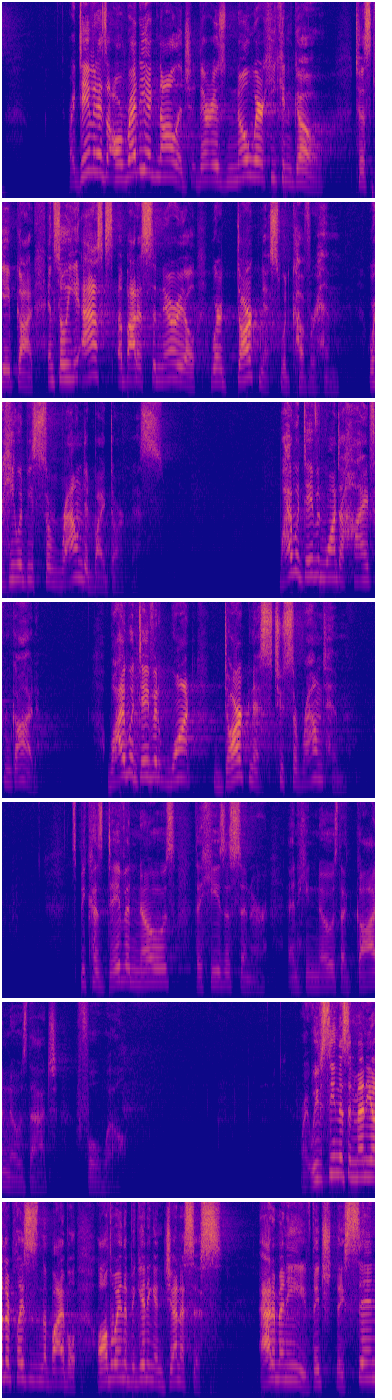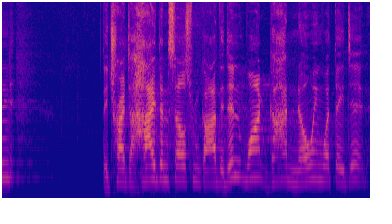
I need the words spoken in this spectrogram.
Right? David has already acknowledged there is nowhere he can go to escape God. And so he asks about a scenario where darkness would cover him, where he would be surrounded by darkness. darkness. Why would David want to hide from God? Why would David want darkness to surround him? It's because David knows that he's a sinner and he knows that God knows that full well. Right? We've seen this in many other places in the Bible, all the way in the beginning in Genesis. Adam and Eve, they, they sinned. They tried to hide themselves from God. They didn't want God knowing what they did.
